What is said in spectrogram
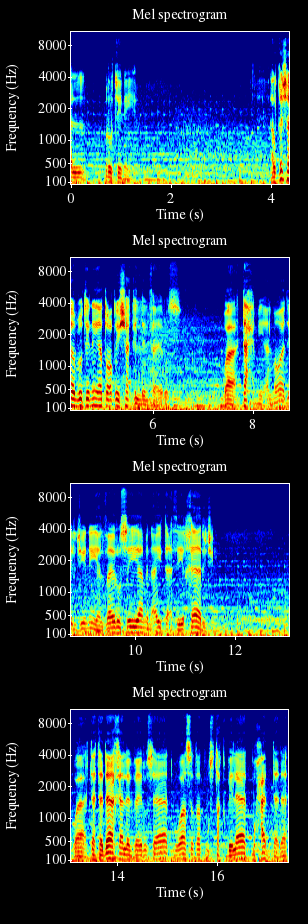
البروتينية القشرة البروتينية تعطي شكل للفيروس وتحمي المواد الجينية الفيروسية من أي تأثير خارجي. وتتداخل الفيروسات بواسطة مستقبلات محددة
